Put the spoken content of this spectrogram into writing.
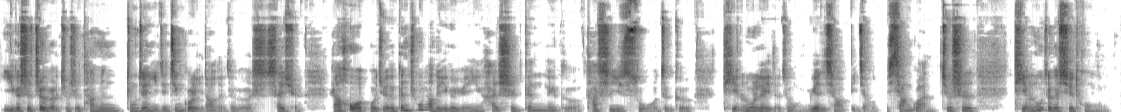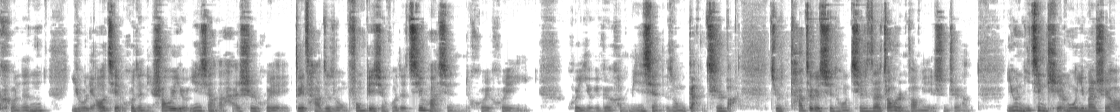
一个是这个，就是他们中间已经经过了一道的这个筛选，然后我觉得更重要的一个原因还是跟那个它是一所这个铁路类的这种院校比较相关，就是。铁路这个系统可能有了解或者你稍微有印象的，还是会对它这种封闭性或者计划性会会会有一个很明显的这种感知吧。就它这个系统，其实在招人方面也是这样，因为你进铁路一般是要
